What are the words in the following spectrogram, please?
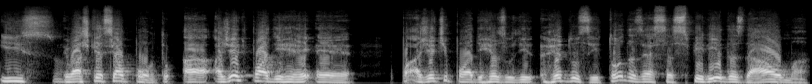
Isso. Eu acho que esse é o ponto. A, a gente pode, é, a gente pode reduzir, reduzir todas essas feridas da alma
